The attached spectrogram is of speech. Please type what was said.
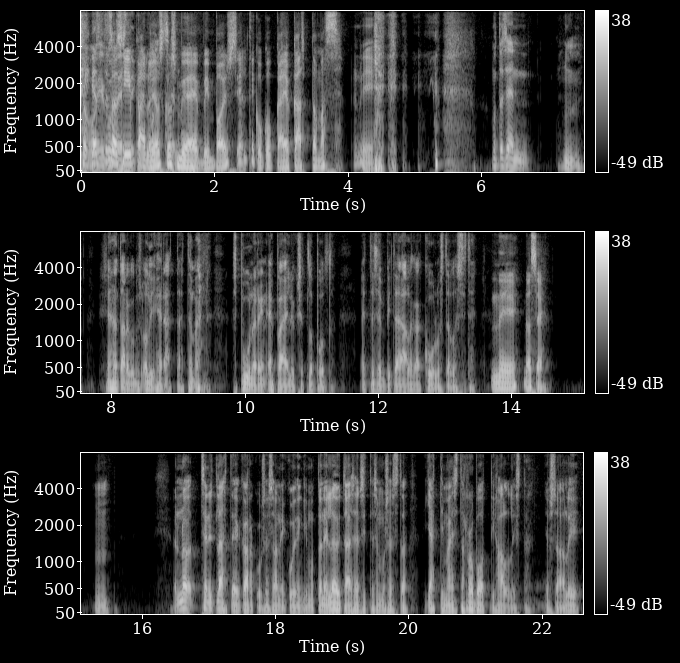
Se on Ja sitten se hiippailu testikappale joskus siellä. myöhemmin pois sieltä, kun kukaan ei ole katsomassa. Niin. Mutta sen, hmm, senhän tarkoitus oli herättää tämän Spoonerin epäilykset lopulta, että sen pitää alkaa kuulustella sitä. Niin, no se. No se nyt lähtee karkuun se Sani kuitenkin, mutta ne löytää sen sitten semmoisesta jättimäisestä robottihallista, jossa oli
